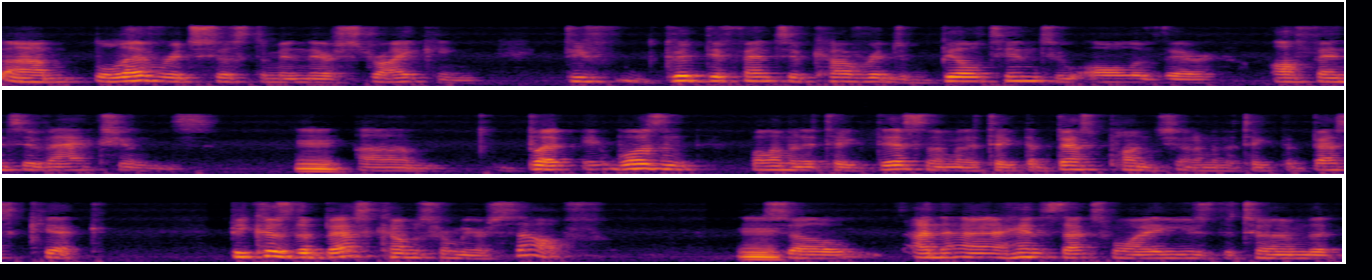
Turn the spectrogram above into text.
um, leverage system in their striking, def- good defensive coverage built into all of their offensive actions. Mm. Um, but it wasn't, well, I'm going to take this and I'm going to take the best punch and I'm going to take the best kick. Because the best comes from yourself. Mm. So, and, and hence that's why I use the term that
